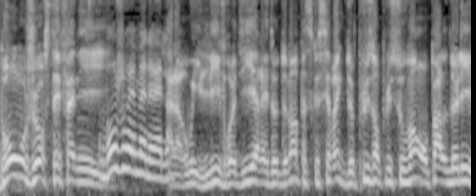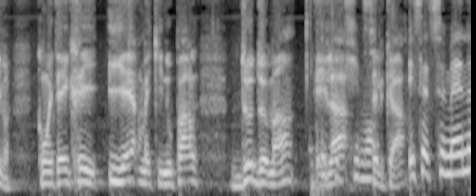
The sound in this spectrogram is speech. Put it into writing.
Bonjour Stéphanie. Bonjour Emmanuel. Alors oui, livre d'hier et de demain, parce que c'est vrai que de plus en plus souvent, on parle de livres qui ont été écrits hier, mais qui nous parlent de demain. Et là, c'est le cas. Et cette semaine,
